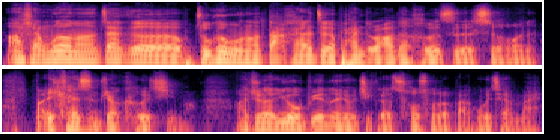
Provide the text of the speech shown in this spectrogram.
啊！想不到呢，这个主客蒙呢打开了这个潘多拉的盒子的时候呢，那一开始比较科技嘛啊，就在右边呢有几个丑丑的板位在卖。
